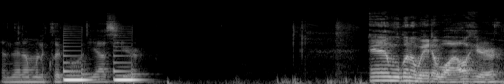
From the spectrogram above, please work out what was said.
And then I'm going to click on yes here. And we're going to wait a while here.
